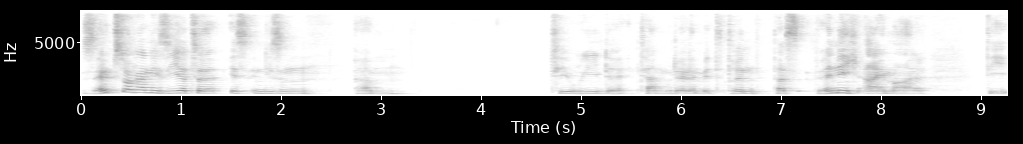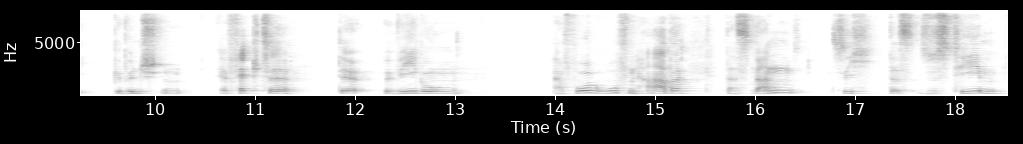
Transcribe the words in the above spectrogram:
Selbstorganisierte ist in diesen ähm, Theorie der internen Modelle mit drin, dass wenn ich einmal die gewünschten Effekte der Bewegung hervorgerufen habe, dass dann sich das System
